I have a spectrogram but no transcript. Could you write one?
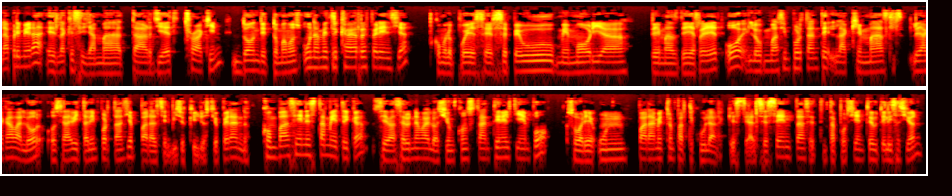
La primera es la que se llama Target Tracking, donde tomamos una métrica de referencia como lo puede ser CPU, memoria, temas de red o lo más importante, la que más le haga valor o sea de vital importancia para el servicio que yo estoy operando. Con base en esta métrica se va a hacer una evaluación constante en el tiempo sobre un parámetro en particular que esté al 60, 70% de utilización.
